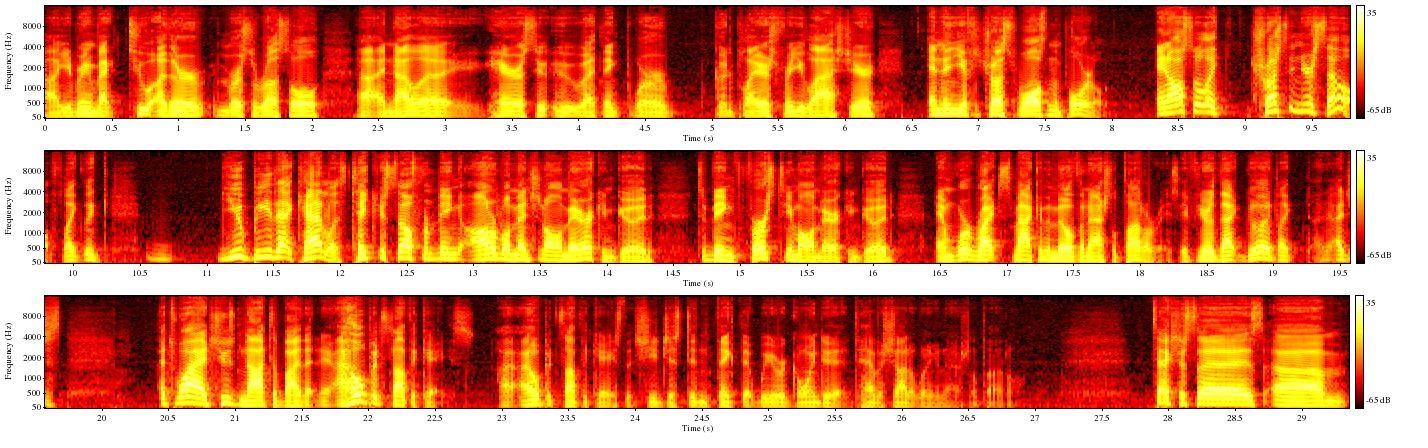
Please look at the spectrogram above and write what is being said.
Uh, you're bringing back two other Merissa Russell uh, and Nyla Harris, who, who I think were good players for you last year. And then you have to trust Walz in the portal, and also like trust in yourself. Like like you be that catalyst. Take yourself from being honorable mention All American good to being first team All American good, and we're right smack in the middle of the national title race. If you're that good, like I- I just, that's why I choose not to buy that. I hope it's not the case. I, I hope it's not the case that she just didn't think that we were going to, to have a shot at winning a national title. Texture says, um,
